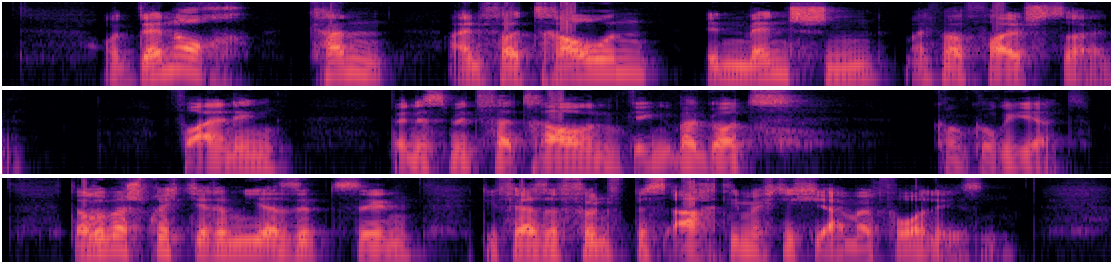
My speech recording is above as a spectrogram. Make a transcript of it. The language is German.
Und dennoch kann ein Vertrauen in Menschen manchmal falsch sein. Vor allen Dingen, wenn es mit Vertrauen gegenüber Gott konkurriert. Darüber spricht Jeremia 17, die Verse 5 bis 8, die möchte ich hier einmal vorlesen.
